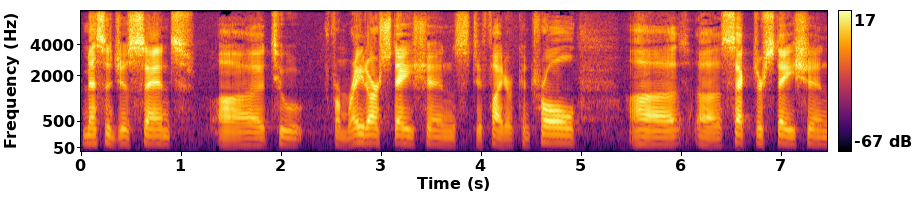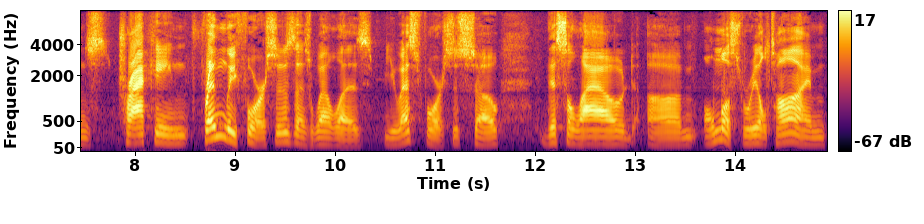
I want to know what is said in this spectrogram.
messages sent uh, to, from radar stations to fighter control sector stations tracking friendly forces as well as U.S. forces. So this allowed um, almost real time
